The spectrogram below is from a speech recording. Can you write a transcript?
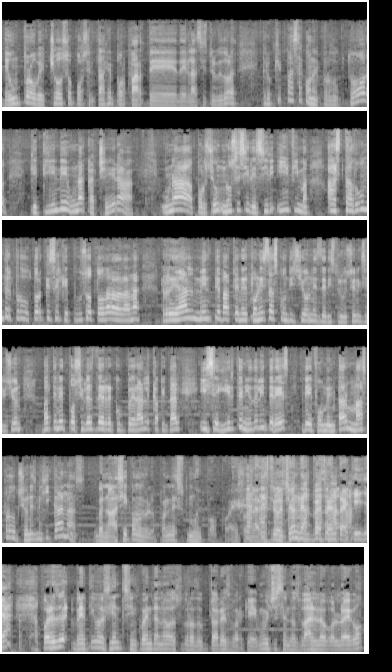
de un provechoso porcentaje por parte de las distribuidoras, pero ¿qué pasa con el productor que tiene una cachera, una porción, no sé si decir ínfima, hasta dónde el productor que es el que puso toda la lana realmente va a tener con estas condiciones de distribución y exhibición, va a tener posibilidades de recuperar el capital y seguir teniendo el interés de fomentar más producciones mexicanas? Bueno, así como me lo pones, muy poco, ¿eh? Distribución del peso en taquilla. Por eso metimos 150 nuevos productores, porque muchos se nos van luego, luego,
